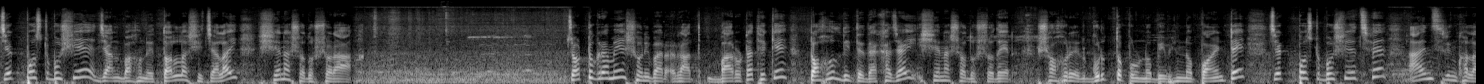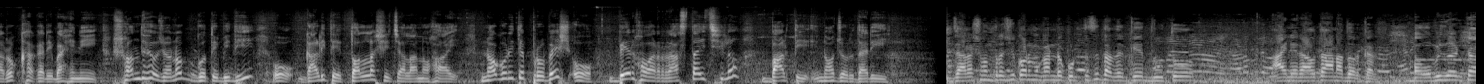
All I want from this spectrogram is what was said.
চেকপোস্ট বসিয়ে যানবাহনে তল্লাশি চালায় সেনা সদস্যরা। চট্টগ্রামে শনিবার রাত বারোটা থেকে টহল দিতে দেখা যায় সেনা সদস্যদের। শহরের গুরুত্বপূর্ণ বিভিন্ন পয়েন্টে চেকপোস্ট বসিয়েছে আইন শৃঙ্খলা রক্ষাকারী বাহিনী। সন্দেহজনক গতিবিধি ও গাড়িতে তল্লাশি চালানো হয়। নগরীতে প্রবেশ ও বের হওয়ার রাস্তায় ছিল বাড়তি নজরদারি। যারা সন্ত্রাসী কর্মকাণ্ড করতেছে তাদেরকে দ্রুত আইনের আওতায় আনা দরকার। অভিযানটা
